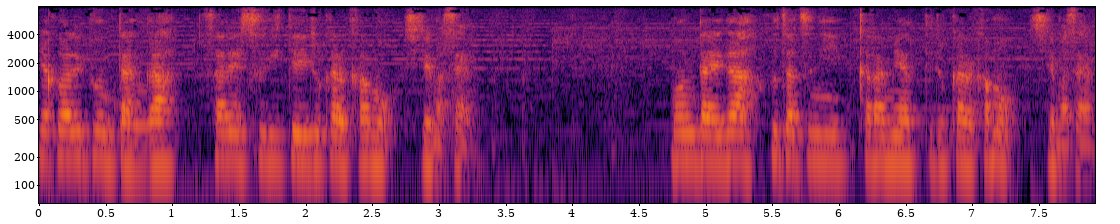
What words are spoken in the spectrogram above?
役割分担がされすぎているからかもしれません。問題が複雑に絡み合っているからかもしれません。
